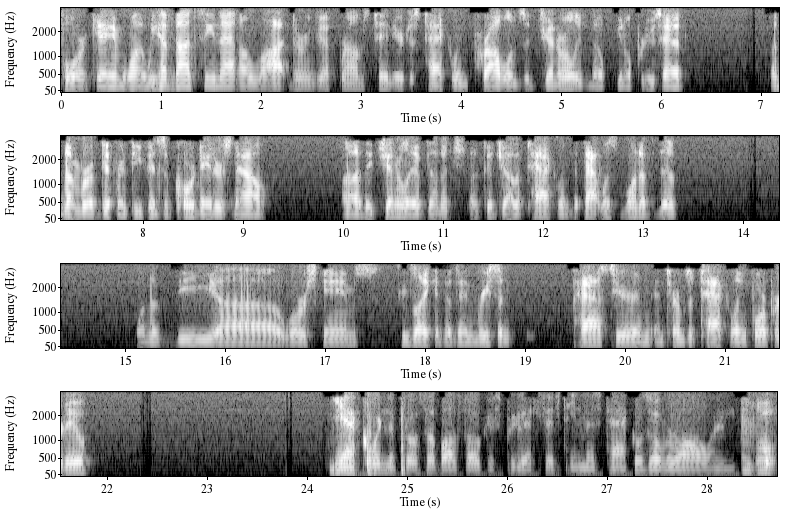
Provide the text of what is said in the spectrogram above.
for game one. We have not seen that a lot during Jeff Brohm's tenure, just tackling problems in general, even though, you know, Purdue's had a number of different defensive coordinators now. Uh, they generally have done a, a good job of tackling, but that was one of the one of the uh, worst games. Seems like if in recent past here in, in terms of tackling for Purdue. Yeah, according to Pro Football Focus, Purdue had 15 missed tackles overall, and Oof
